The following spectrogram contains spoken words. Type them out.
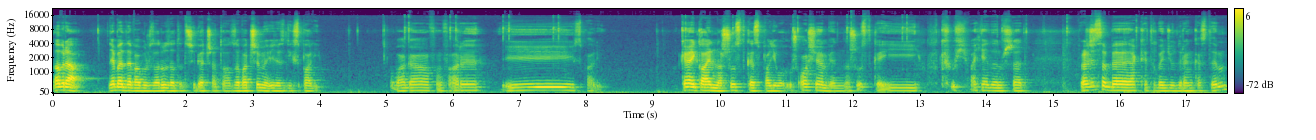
Dobra, nie będę wam już zanudzał te trzy miecze, to zobaczymy ile z nich spali. Uwaga, fanfary i spali. Okej, kolejny na szóstkę, spaliło już 8, więc na szóstkę i kuźwa jeden wszedł. Sprawdźcie sobie jakie to będzie udręka z tym.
